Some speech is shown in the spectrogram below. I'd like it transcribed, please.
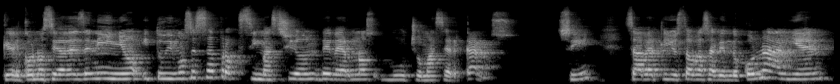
que él conocía desde niño y tuvimos esa aproximación de vernos mucho más cercanos. ¿Sí? Saber que yo estaba saliendo con alguien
